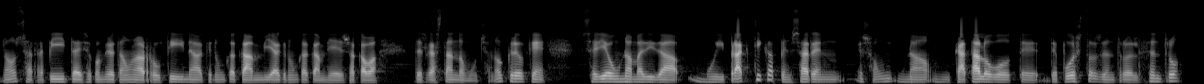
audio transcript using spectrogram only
¿no? se repita y se convierta en una rutina que nunca cambia, que nunca cambia y eso acaba desgastando mucho. ¿no? Creo que sería una medida muy práctica pensar en eso, un catálogo de, puestos dentro del centro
